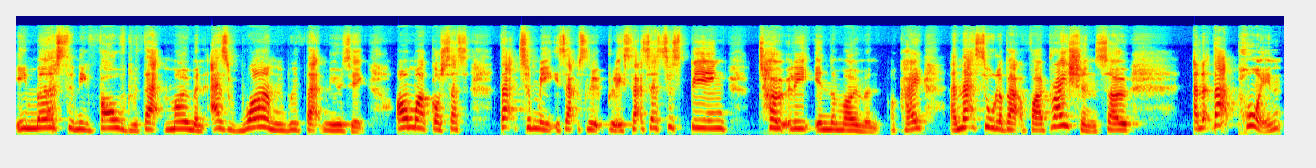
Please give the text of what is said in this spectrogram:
immersed and evolved with that moment as one with that music. Oh my gosh that's that to me is absolute bliss. That's, that's just being totally in the moment okay? And that's all about vibration. So and at that point,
